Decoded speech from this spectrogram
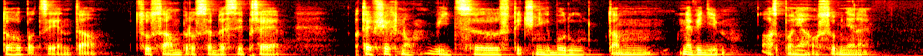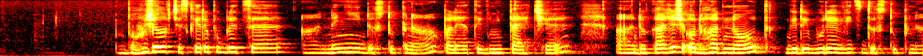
toho pacienta, co sám pro sebe si přeje. A to je všechno. Víc eh, styčných bodů tam nevidím. Aspoň já osobně ne. Bohužel v České republice není dostupná paliativní péče. Dokážeš odhadnout, kdy bude víc dostupná?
